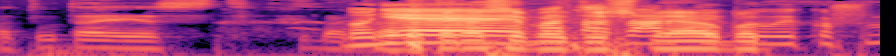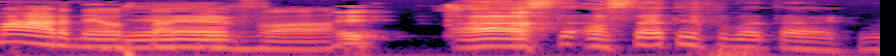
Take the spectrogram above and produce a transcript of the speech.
a tutaj jest chyba... No teraz nie, się Mata żarty śmiał, bo- były koszmarne ostatnie Nie. dwa. A osta- ostatnio chyba tak. No.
